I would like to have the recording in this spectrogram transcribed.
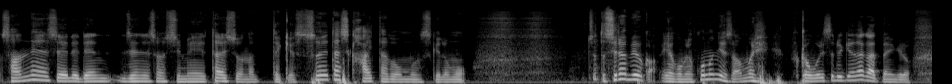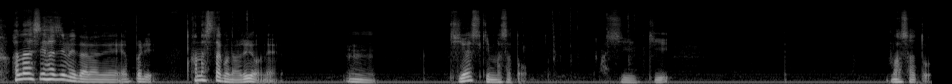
？3年生で全然その指名対象になったけど、それ確か入ったと思うんですけども、ちょっと調べようか。いや、ごめん、このニュースあんまり 深掘りする気はなかったんやけど、話し始めたらね、やっぱり話したくなるよね。うん。木屋敷正人。橋木正人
